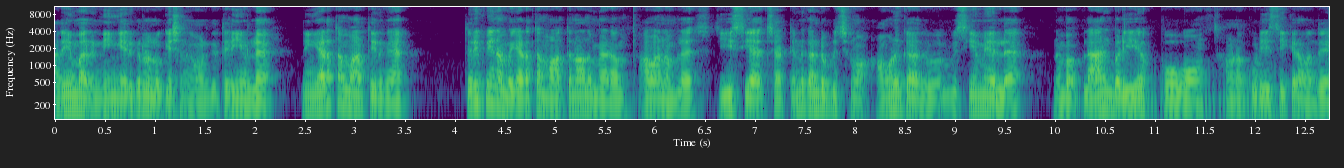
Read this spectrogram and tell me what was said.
அதே மாதிரி நீங்கள் இருக்கிற லொக்கேஷன் அவனுக்கு தெரியும்ல. நீங்கள் இடத்த மாற்றிடுங்க திருப்பி நம்ம இடத்த மாற்றினாலும் மேடம் அவன் நம்மளை ஈஸியாக சட்டுன்னு கண்டுபிடிச்சிருவான். அவனுக்கு அது ஒரு விஷயமே இல்லை. நம்ம பிளான் படியே போவோம். அவனை கூடிய சீக்கிரம் வந்து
